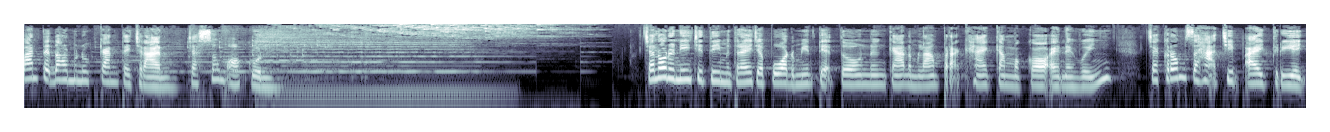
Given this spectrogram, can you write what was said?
បានទៅដល់មនុស្សកាន់តែច្រើន ចាសសូមអរគុណចាលោកនាងជាទីមន្ត្រីចាព័ត៌មានតកតងនឹងការដំឡើងប្រាក់ខែកម្មករឯនេះវិញចាក្រមសហជីពឯករាជ្យ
